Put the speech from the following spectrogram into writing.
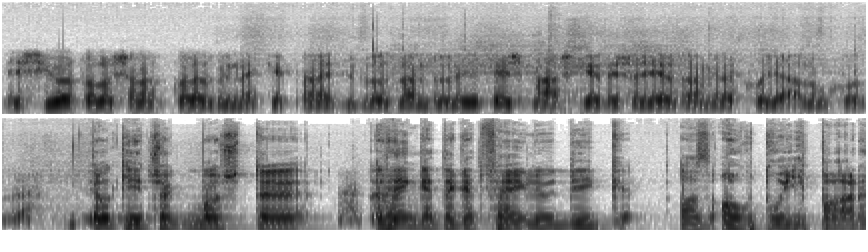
és hivatalosan, akkor az mindenképpen egy üdvözlendő lépés. Más kérdés, hogy érzelmileg hogy állunk hozzá. Oké, okay, csak most uh, rengeteget fejlődik az autóipar.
